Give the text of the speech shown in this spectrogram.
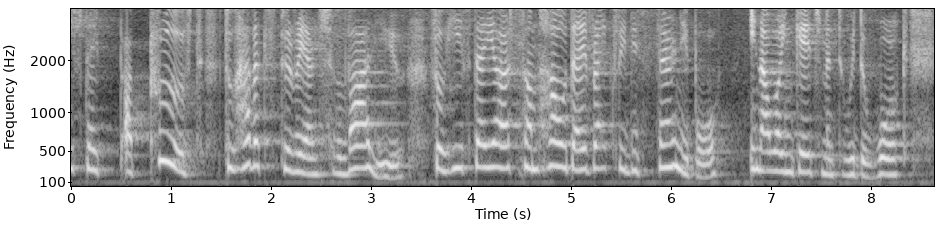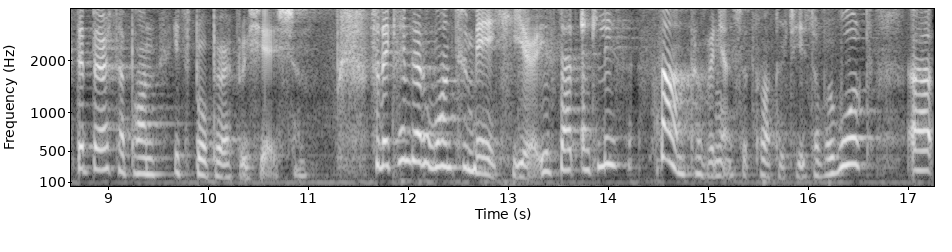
if they are proved to have experiential value. So if they are somehow directly discernible in our engagement with the work that bears upon its proper appreciation. So the claim that I want to make here is that at least some proveniential properties of a work uh,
